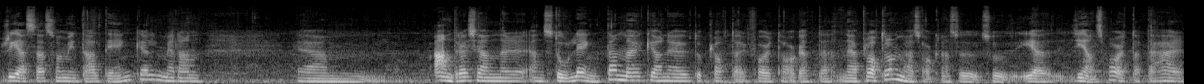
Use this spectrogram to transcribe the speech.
resa som inte alltid är enkel medan um, andra känner en stor längtan märker jag när jag är ute och pratar i företag att eh, när jag pratar om de här sakerna så, så är gensvaret att det här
